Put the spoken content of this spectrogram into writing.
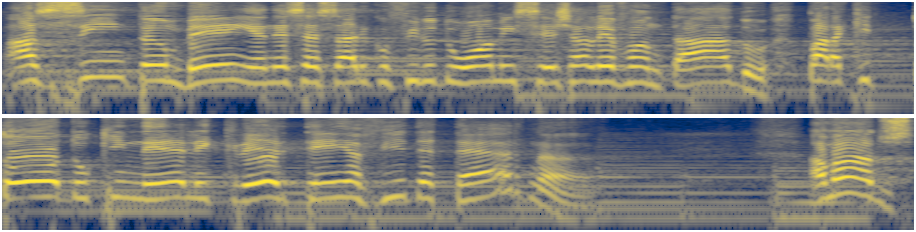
assim também é necessário que o filho do homem seja levantado, para que todo o que nele crer tenha vida eterna. Amados,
